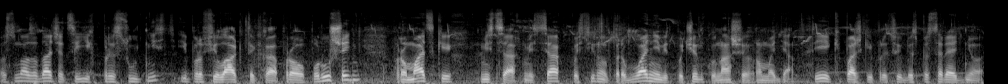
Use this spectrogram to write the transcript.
Основна задача це їх присутність і профілактика правопорушень в громадських місцях, місцях постійного перебування і відпочинку наших громадян. Є екіпаж, який працює безпосередньо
